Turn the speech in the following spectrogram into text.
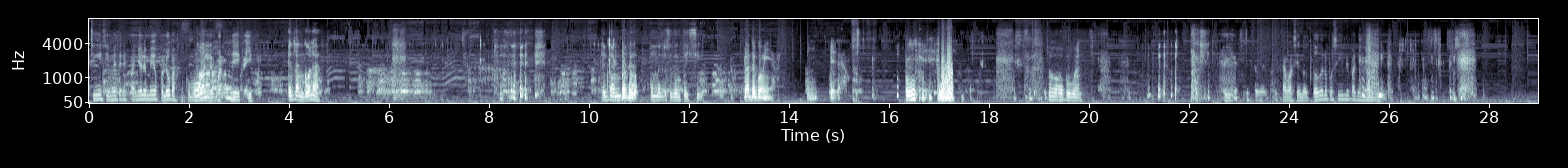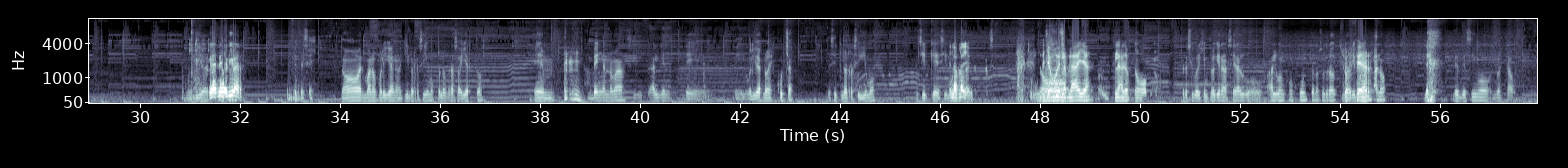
Sí, si meten españoles medio falopa, como no, el no, hermano no. de Callejón. Es de Angola. es de Angola, 1,75m. Plato de comida. Y era. No, pues bueno. Estamos haciendo todo lo posible para que no Bolívar Grande Bolívar. FC. No, hermanos bolivianos, aquí los recibimos con los brazos abiertos. Em, vengan nomás, si alguien de, del Bolívar nos escucha, decir que los recibimos, decir que decimos En la playa. No, Nos llevamos en la playa, claro. no, pero, pero si por ejemplo quieren hacer algo, algo en conjunto, nosotros le abrimos Surfear. las manos, les, les decimos nuestra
